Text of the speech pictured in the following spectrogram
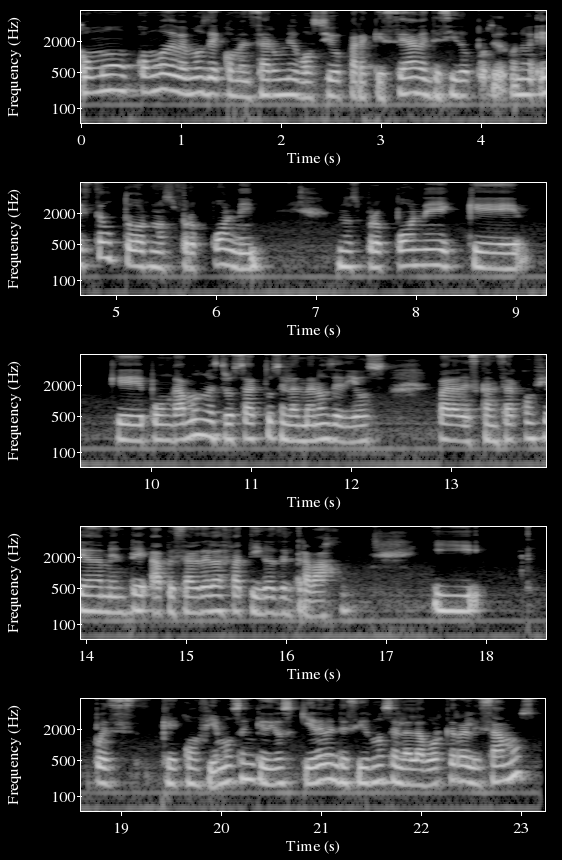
¿Cómo, ¿Cómo debemos de comenzar un negocio para que sea bendecido por Dios? Bueno, este autor nos propone, nos propone que, que pongamos nuestros actos en las manos de Dios para descansar confiadamente a pesar de las fatigas del trabajo. Y pues que confiemos en que Dios quiere bendecirnos en la labor que realizamos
